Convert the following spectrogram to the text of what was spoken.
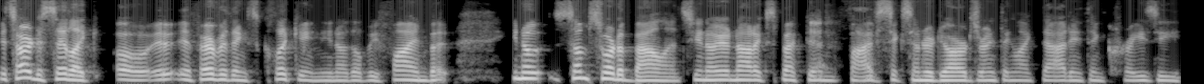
it's hard to say like, oh, if everything's clicking, you know, they'll be fine. But you know, some sort of balance. You know, you're not expecting five, six hundred yards or anything like that, anything crazy.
